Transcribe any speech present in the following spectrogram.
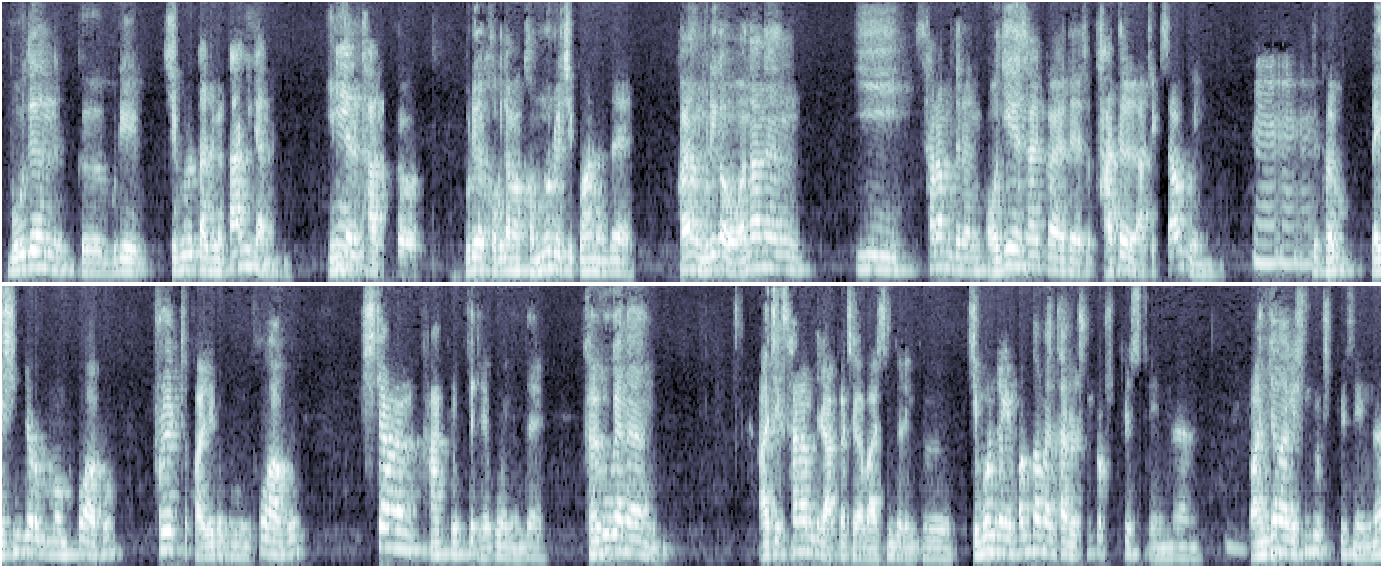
모든 그 우리 지구로 따지면 땅이잖아요. 임대를 네. 다 그, 우리가 거기다가 건물을 짓고 하는데 과연 우리가 원하는 이 사람들은 어디에 살까에 대해서 다들 아직 싸우고 있는 거예요. 음, 음, 근데 결국 메신저로 보면 포화고 프로젝트 관리로 보면 포화고 시장은 다 그렇게 돼 보이는데 결국에는 아직 사람들이 아까 제가 말씀드린 그 기본적인 fundamental을 충족시킬 수 있는 음. 완전하게 충족시킬 수 있는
